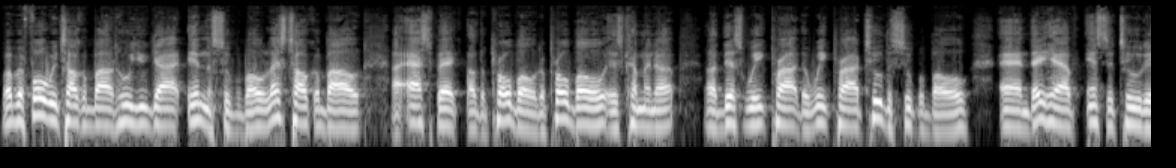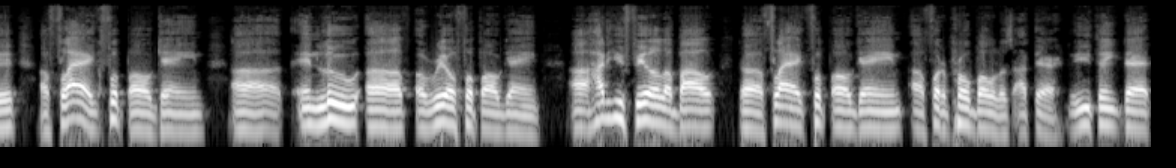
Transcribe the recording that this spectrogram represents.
Well, before we talk about who you got in the Super Bowl, let's talk about an aspect of the Pro Bowl. The Pro Bowl is coming up uh, this week, prior, the week prior to the Super Bowl, and they have instituted a flag football game uh, in lieu of a real football game. Uh, how do you feel about the flag football game uh, for the Pro Bowlers out there? Do you think that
